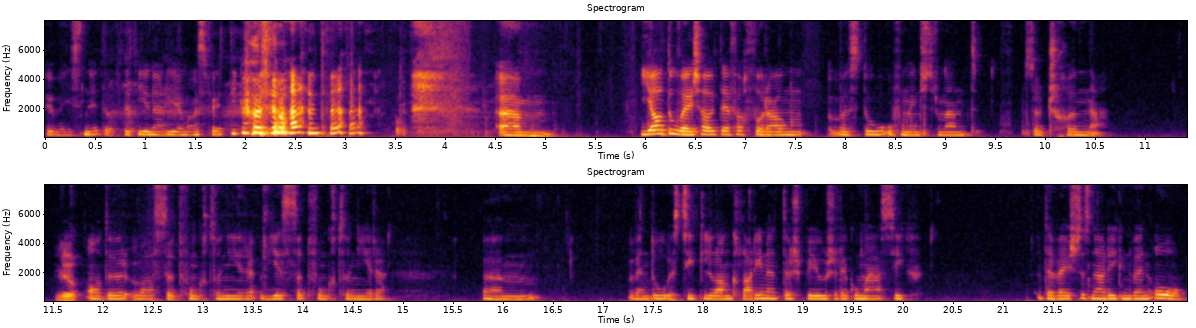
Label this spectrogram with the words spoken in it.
Ich weiß nicht, ob die dann jemals fertig werden. ähm, ja, du weißt halt einfach vor allem, was du auf dem Instrument sollst können. Ja, Oder was sollte funktionieren, wie es sollte funktionieren. Ähm, wenn du eine Zeit lang Klarinette spielst, regelmäßig, dann weißt du es dann irgendwann auch,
